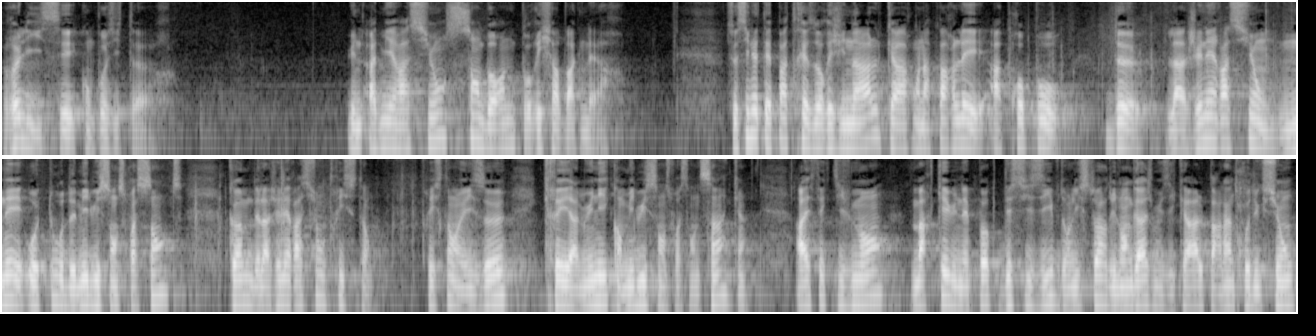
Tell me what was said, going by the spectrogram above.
relie ces compositeurs? Une admiration sans borne pour Richard Wagner. Ceci n'était pas très original car on a parlé à propos de la génération née autour de 1860 comme de la génération Tristan. Tristan et Iseux, créé à Munich en 1865, a effectivement marqué une époque décisive dans l'histoire du langage musical par l'introduction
